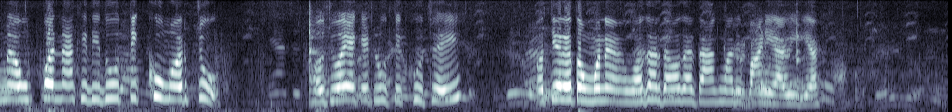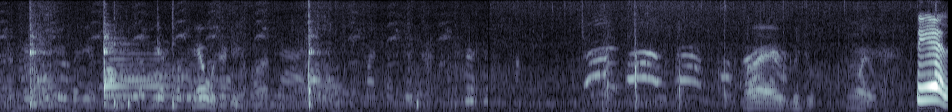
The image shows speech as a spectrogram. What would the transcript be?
અમે ઉપર નાખી દીધું તીખું મરચું. હવે જોઈએ કેટલું તીખું છે એ અત્યારે તો મને વગાડતા વગાડતા આંખમાંથી પાણી આવી ગયા. તેલ.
